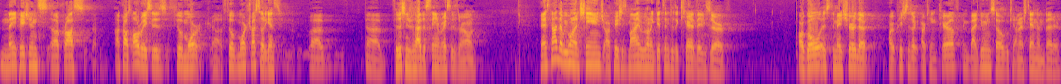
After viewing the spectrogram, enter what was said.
many patients across, across all races feel more, uh, feel more trusted against uh, uh, physicians who have the same race as their own. And it's not that we want to change our patient's mind, we want to get them to the care that they deserve. Our goal is to make sure that our patients are, are taken care of, and by doing so, we can understand them better.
